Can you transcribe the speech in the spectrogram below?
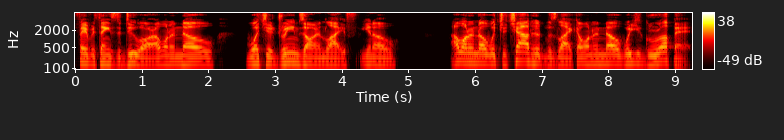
favorite things to do are. I want to know what your dreams are in life. You know, I want to know what your childhood was like. I want to know where you grew up at.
